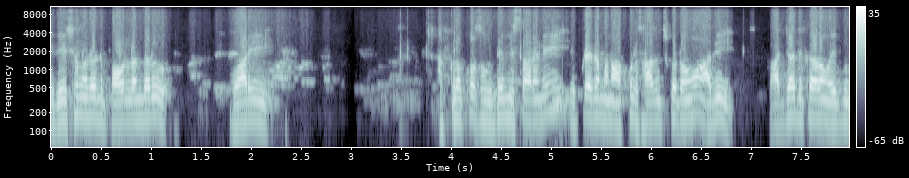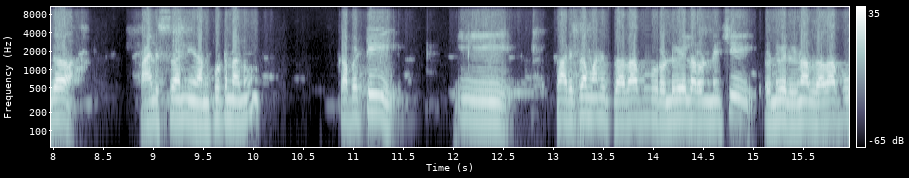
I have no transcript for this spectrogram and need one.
ఈ దేశంలో ఉన్నటువంటి పౌరులందరూ వారి హక్కుల కోసం ఉద్యమిస్తారని ఎప్పుడైతే మనం హక్కులు సాధించుకోవటమో అది రాజ్యాధికారం వైపుగా పయనిస్తుందని నేను అనుకుంటున్నాను. కాబట్టి ఈ కార్యక్రమానికి దాదాపు రెండు వేల రెండు నుంచి రెండు వేల ఇరవై నాలుగు దాదాపు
